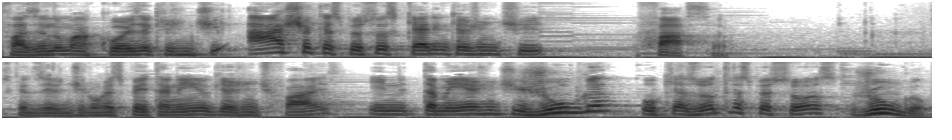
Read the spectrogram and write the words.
fazendo uma coisa que a gente acha que as pessoas querem que a gente faça. Isso quer dizer, a gente não respeita nem o que a gente faz e também a gente julga o que as outras pessoas julgam.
